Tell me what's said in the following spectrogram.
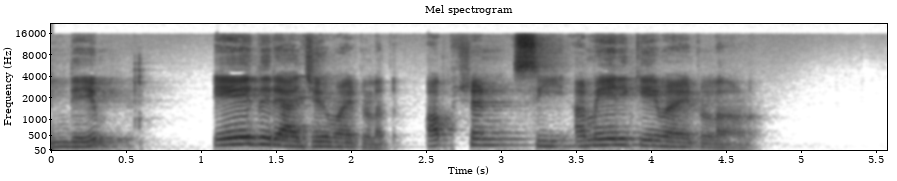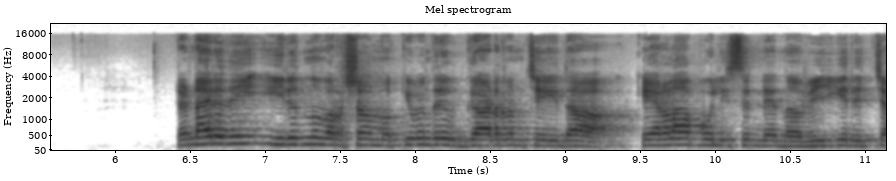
ഇന്ത്യയും ഏത് രാജ്യവുമായിട്ടുള്ളത്? ഓപ്ഷൻ സി അമേരിക്കയുമായിട്ടുള്ളതാണ്. രണ്ടായിരത്തി ഇരുന്ന് വർഷം മുഖ്യമന്ത്രി ഉദ്ഘാടനം ചെയ്ത കേരള പോലീസിന്റെ നവീകരിച്ച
